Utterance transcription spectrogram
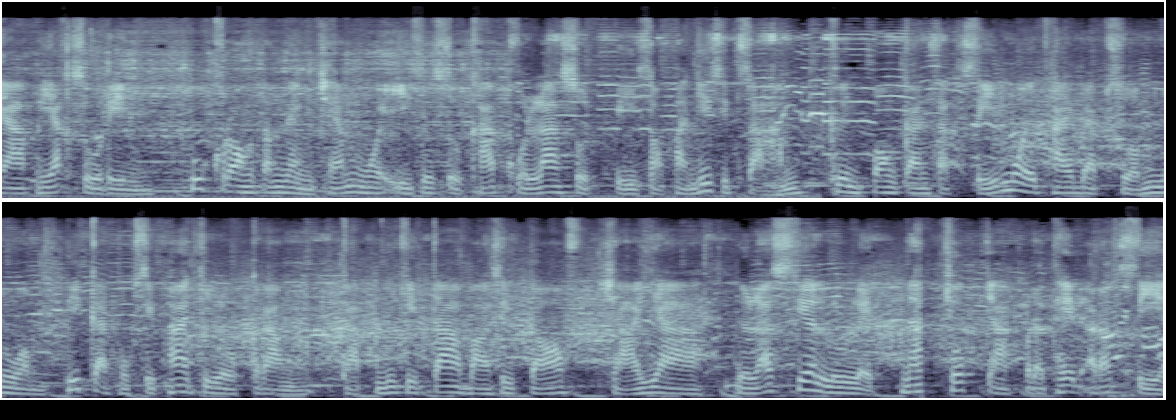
ยาพยักสุรินผู้ครองตำแหน่งแชมป์มวยอีซูซูคัพคนล่าสุดปี 2023 ขึ้นป้องกันศักดิ์ศรีมวยไทยแบบสวมนวม พิกัด 65 กิโลกรัม กับนิกิต้าบาซิตอฟ ฉายาเดลัสเซียลูเล็ตนักชกจากประเทศอารัสเซีย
